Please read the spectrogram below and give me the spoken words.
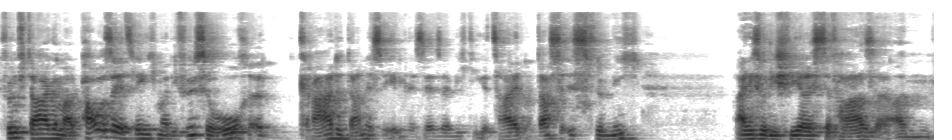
fünf Tage mal Pause, jetzt lege ich mal die Füße hoch. Äh, gerade dann ist eben eine sehr, sehr wichtige Zeit. Und das ist für mich eigentlich so die schwierigste Phase. Ähm,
